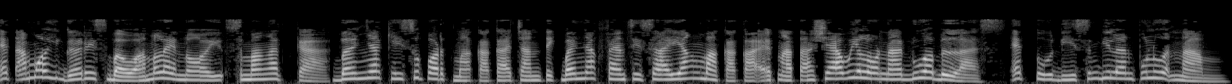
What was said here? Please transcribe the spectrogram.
Et amoy garis bawah melenoy, semangat ka, banyak ki support maka ka cantik banyak fansi sayang maka ka et Natasha Wilona 12, et di 96.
